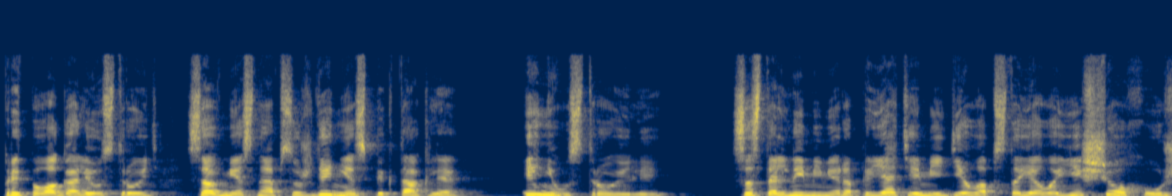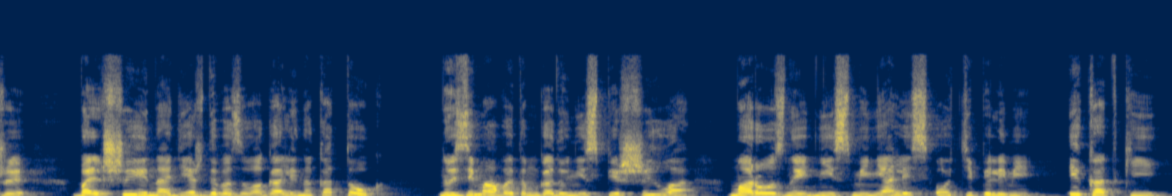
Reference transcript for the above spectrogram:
Предполагали устроить совместное обсуждение спектакля – и не устроили. С остальными мероприятиями дело обстояло еще хуже. Большие надежды возлагали на каток. Но зима в этом году не спешила, морозные дни сменялись оттепелями, и катки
